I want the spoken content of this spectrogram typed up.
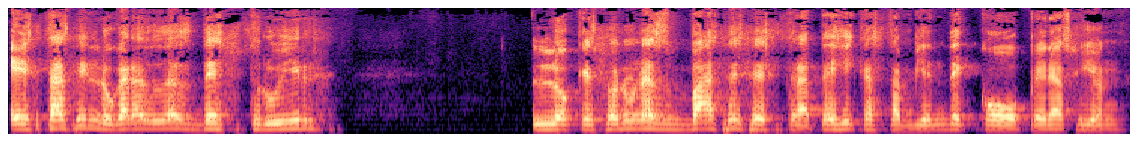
está sin lugar a dudas destruir lo que son unas bases estratégicas también de cooperación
